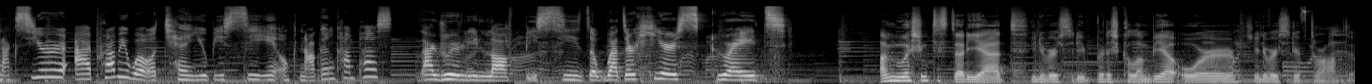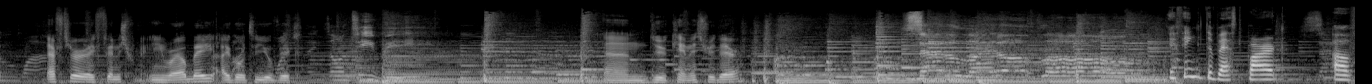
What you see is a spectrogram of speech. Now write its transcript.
Next year, I probably will attend UBC in Okanagan campus. I really love BC. The weather here is great. I'm wishing to study at University of British Columbia or University of Toronto. After I finish in Royal Bay, I go to UVic. And do chemistry there. I think the best part of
